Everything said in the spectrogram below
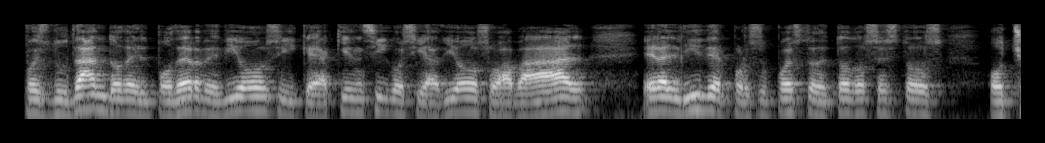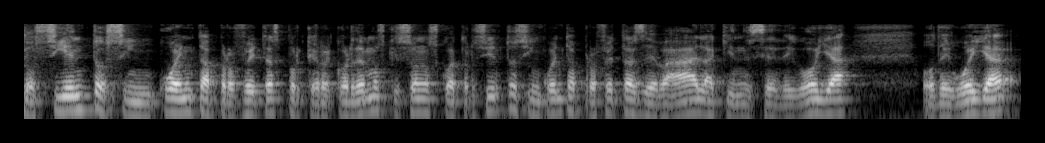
pues dudando del poder de Dios y que a quién sigo, si a Dios o a Baal. Era el líder, por supuesto, de todos estos 850 profetas, porque recordemos que son los 450 profetas de Baal a quienes se degolla o de huella,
